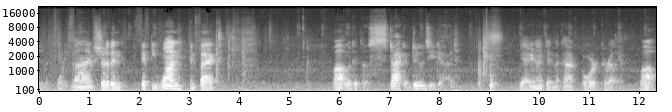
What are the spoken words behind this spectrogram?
Should have been forty-five. Should have been fifty-one. In fact, Wow, look at the stack of dudes you got. Yeah, you're not getting the cock or Karelia. Wow.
